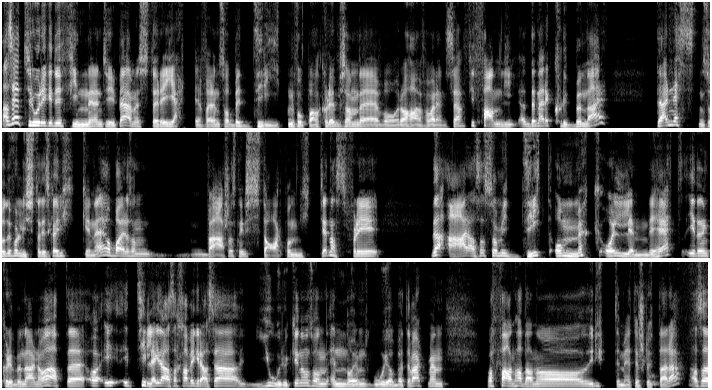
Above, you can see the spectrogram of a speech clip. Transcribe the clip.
Altså, Jeg tror ikke du finner en type jeg, med større hjerte for en så bedriten fotballklubb som det Våro har for Valencia. Fy faen, Den der klubben der Det er nesten så du får lyst til at de skal rykke ned og bare sånn Vær så snill, start på nytt igjen. ass. Fordi det er altså så mye dritt og møkk og elendighet i den klubben der nå. At, eh, og i, I tillegg, da, altså Javi Gracia gjorde jo ikke noen sånn enormt god jobb etter hvert, men hva faen hadde han å rutte med til slutt der, da? Altså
